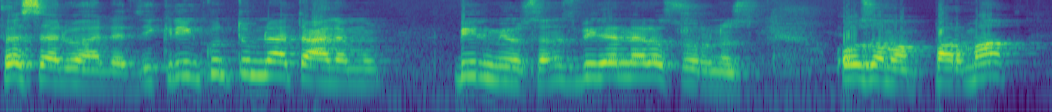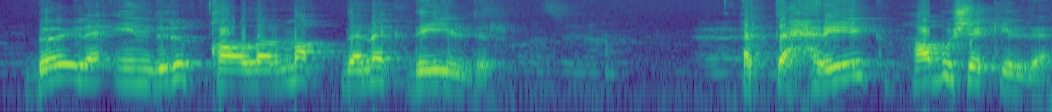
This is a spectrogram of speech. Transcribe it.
Feselu hele zikrin kuntum la ta'lemun. Bilmiyorsanız bilenlere sorunuz. O zaman parmak böyle indirip kaldırmak demek değildir. Et-tahrik ha bu şekilde.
